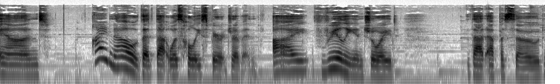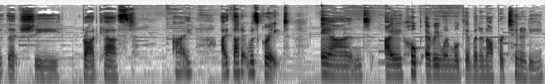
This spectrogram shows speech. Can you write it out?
And I know that that was Holy Spirit driven. I really enjoyed that episode that she broadcast. I I thought it was great and I hope everyone will give it an opportunity.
